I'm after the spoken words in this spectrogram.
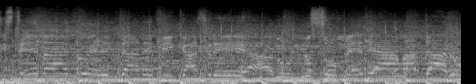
sistema cruel tan eficaz creado nos somete a matar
